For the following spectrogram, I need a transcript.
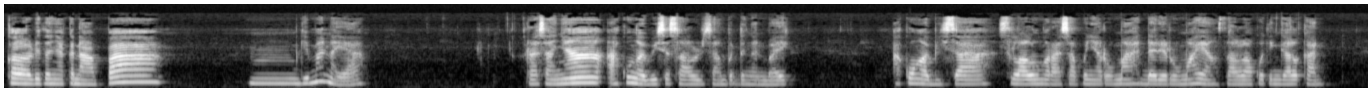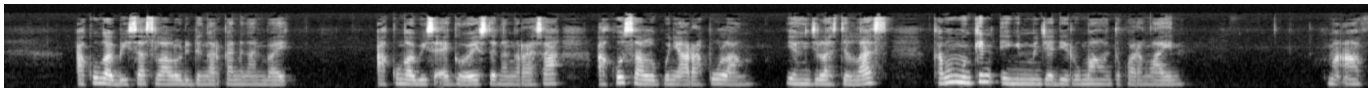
Kalau ditanya kenapa hmm, gimana ya? Rasanya aku nggak bisa selalu disambut dengan baik. Aku nggak bisa selalu ngerasa punya rumah dari rumah yang selalu aku tinggalkan. Aku nggak bisa selalu didengarkan dengan baik. Aku nggak bisa egois dengan ngerasa aku selalu punya arah pulang. Yang jelas-jelas kamu mungkin ingin menjadi rumah untuk orang lain. Maaf,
